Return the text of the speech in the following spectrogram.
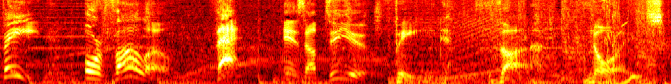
feed or follow. That is up to you. Feed the noise.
